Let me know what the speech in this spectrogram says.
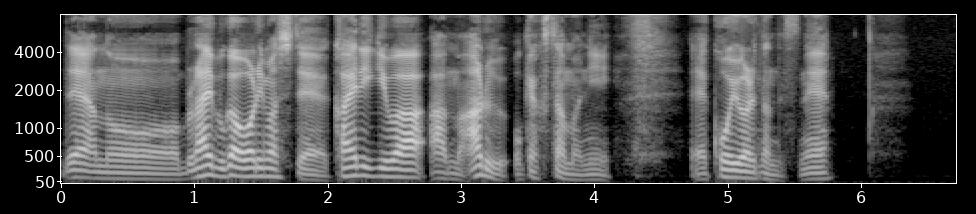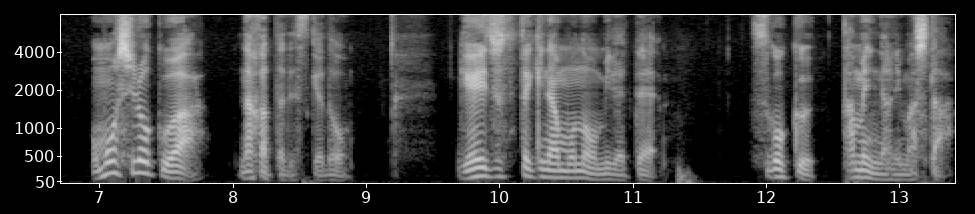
で、あのー、ライブが終わりまして、帰り際、あの、あるお客様に、えこう言われたんですね。面白くはなかったですけど、芸術的なものを見れて、すごくためになりました。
